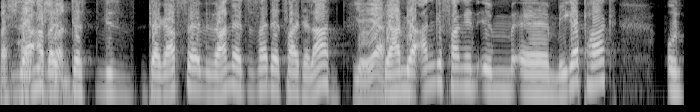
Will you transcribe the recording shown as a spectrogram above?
Wahrscheinlich ja, aber schon. das, wir, da gab's ja, wir waren ja, das war der zweite Laden. ja, ja. Wir haben ja angefangen im äh, Megapark und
